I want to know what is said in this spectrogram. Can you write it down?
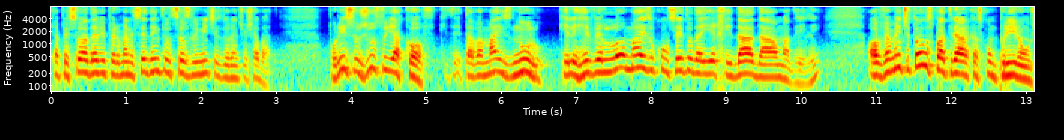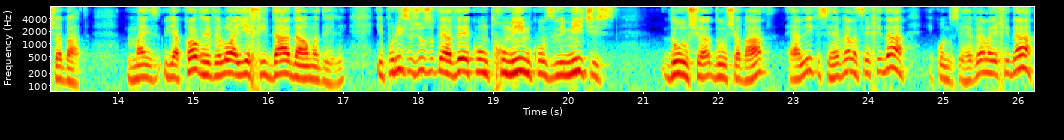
que a pessoa deve permanecer dentro dos seus limites durante o Shabat. Por isso, justo Yaakov, que estava mais nulo, que ele revelou mais o conceito da Yehidah da alma dele. Obviamente, todos os patriarcas cumpriram o Shabat, mas Yaakov revelou a Yehidah da alma dele. E por isso, justo tem a ver com o Tchumim, com os limites do, do Shabat é ali que se revela a Sehidá. E quando se revela a Yehidá,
